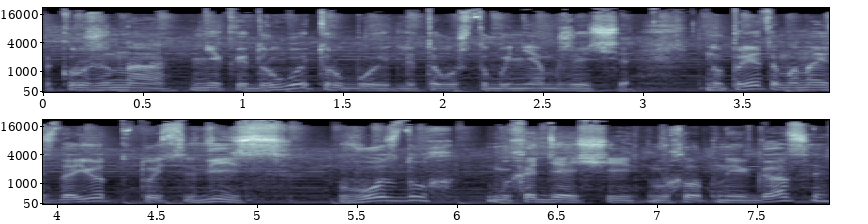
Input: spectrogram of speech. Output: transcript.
окружена некой другой трубой для того, чтобы не обжечься, но при этом она издает, то есть весь воздух, выходящий выхлопные газы,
